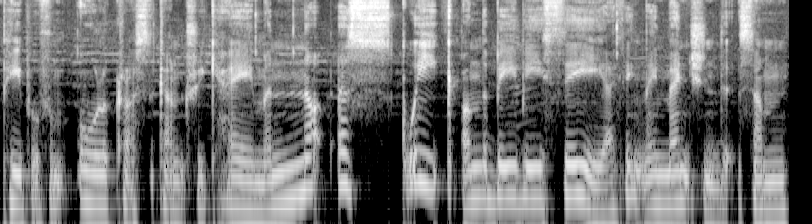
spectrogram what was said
People from all across the country came, and not a squeak on the BBC. I think they mentioned that some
